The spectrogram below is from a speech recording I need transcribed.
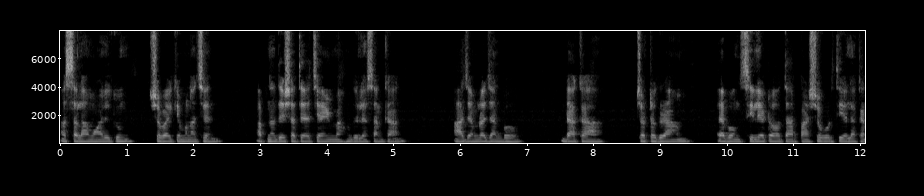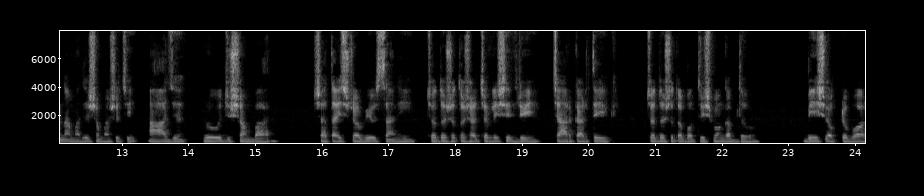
আসসালামু আলাইকুম। সবাই কেমন আছেন? আপনাদের সাথে আছি আমি মাহমুদুল হাসান খান। আজ আমরা জানব ঢাকা, চট্টগ্রাম এবং সিলেট ও তার পার্শ্ববর্তী এলাকার নামাজের সময়সূচি। আজ রোজ সোমবার, সাতাইশ রবিউল সানি, চোদ্দশত সাতচল্লিশ হিজড়ি চার কার্তিক, চোদ্দশত বত্রিশ বঙ্গাব্দ, বিশ অক্টোবর,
